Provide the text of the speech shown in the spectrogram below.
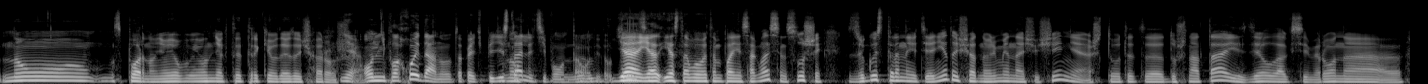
Ну, спорно, у него он некоторые треки выдает очень хорошие. Не, он неплохой, да, но вот опять в пьедестале, типа он там Ну, вот вот я, я, я с тобой в этом плане согласен. Слушай, с другой стороны, у тебя нет еще одновременно ощущения, что вот эта душнота и сделала Оксимирона э,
